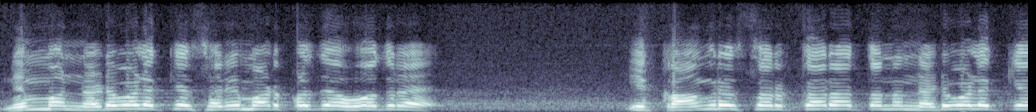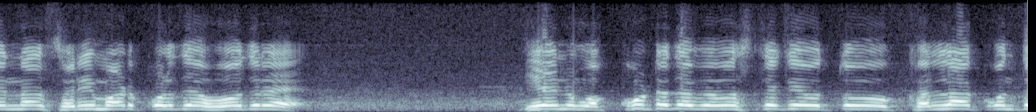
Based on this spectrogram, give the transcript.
ನಿಮ್ಮ ನಡವಳಿಕೆ ಸರಿ ಮಾಡ್ಕೊಳ್ಳದೆ ಹೋದ್ರೆ, ಈ ಕಾಂಗ್ರೆಸ್ ಸರ್ಕಾರ ತನ್ನ ನಡವಳಿಕೆಯನ್ನ ಸರಿ ಮಾಡ್ಕೊಳ್ಳದೆ ಹೋದ್ರೆ, ಏನು ಒಕ್ಕೂಟದ ವ್ಯವಸ್ಥೆಗೆ ಇವತ್ತು ಕಲ್ಲಾಕುವಂತ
